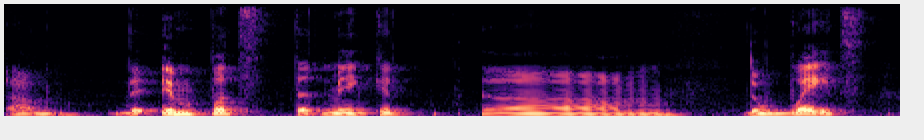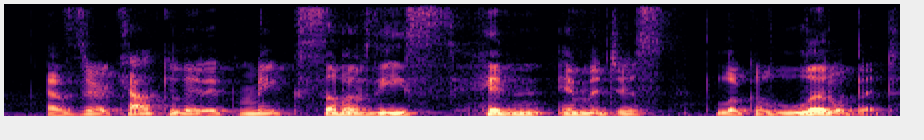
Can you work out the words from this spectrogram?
um, the inputs that make it um, the weights as they're calculated, make some of these hidden images look a little bit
